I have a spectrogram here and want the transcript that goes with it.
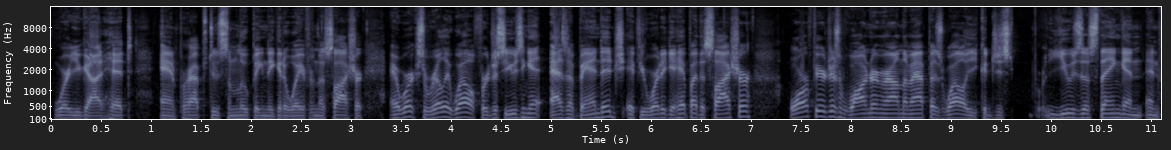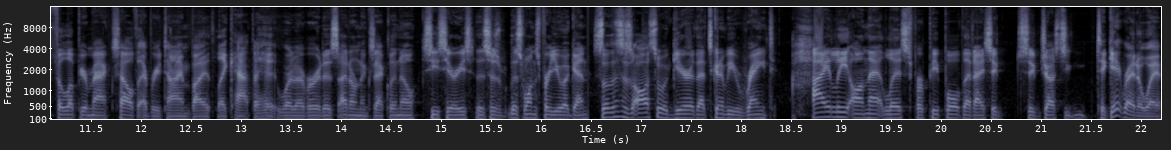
where you got hit and perhaps do some looping to get away from the slasher. It works really well for just using it as a bandage if you were to get hit by the slasher Or if you're just wandering around the map as well, you could just use this thing and, and fill up your max health every time by like half a hit, whatever it is. I don't exactly know. C series. This is this one's for you again. So this is also a gear that's going to be ranked highly on that list for people that I su suggest you to get right away.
